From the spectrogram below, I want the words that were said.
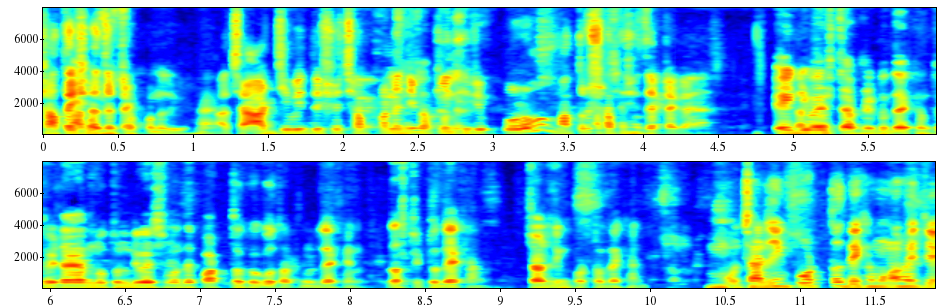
27,000 টাকা। ছাপ্পান্ন জিবি হ্যাঁ। আচ্ছা আট জিবি দুশো ছাপ্পান্ন জিবি টি থ্রি প্রো মাত্র সাতাশ হাজার টাকা। এই ডিভাইসটা আপনি একটু দেখেন তো এটা নতুন ডিভাইসের মধ্যে পার্থক্য কোথা আপনি দেখেন। জাস্ট একটু দেখান চার্জিং পোর্টটা দেখেন। চার্জিং পোর্ট তো দেখে মনে হয় যে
